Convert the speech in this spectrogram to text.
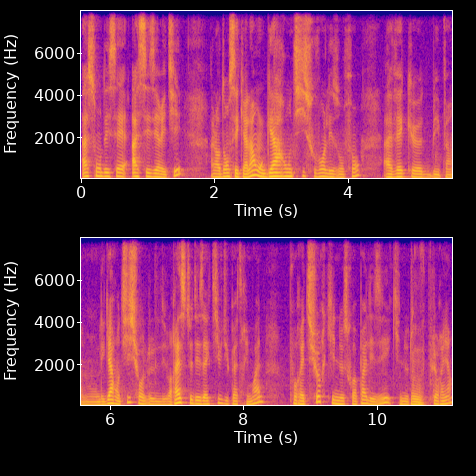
à son décès à ses héritiers. Alors dans ces cas-là, on garantit souvent les enfants avec, euh, enfin, on les garantit sur le, reste des actifs du patrimoine pour être sûr qu'ils ne soient pas lésés et qu'ils ne trouvent mm. plus rien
